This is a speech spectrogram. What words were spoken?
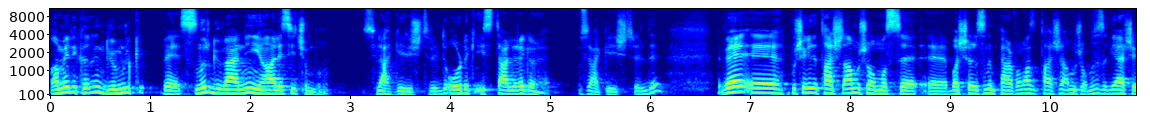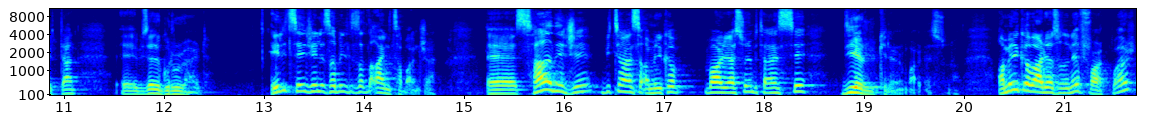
Amerika'nın gümrük ve sınır güvenliği ihalesi için bu silah geliştirildi. Oradaki isterlere göre silah geliştirildi. Ve e, bu şekilde taşlanmış olması, e, başarısının performansının taşlanmış olması gerçekten e, bize de gurur verdi. Elite SC ile Stability zaten aynı tabanca. Ee, sadece bir tanesi Amerika varyasyonu, bir tanesi diğer ülkelerin varyasyonu. Amerika varyasyonunda ne fark var?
